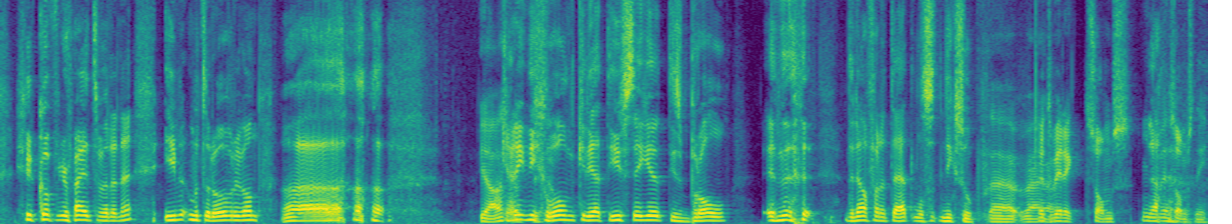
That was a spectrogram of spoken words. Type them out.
gecopyright worden. Hè? Iemand moet erover gaan. "Ah, ja kan ik niet gewoon creatief zeggen, het is brol. En de helft van de tijd lost het niks op. eh, wij- Het werkt soms, Ja. soms niet.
